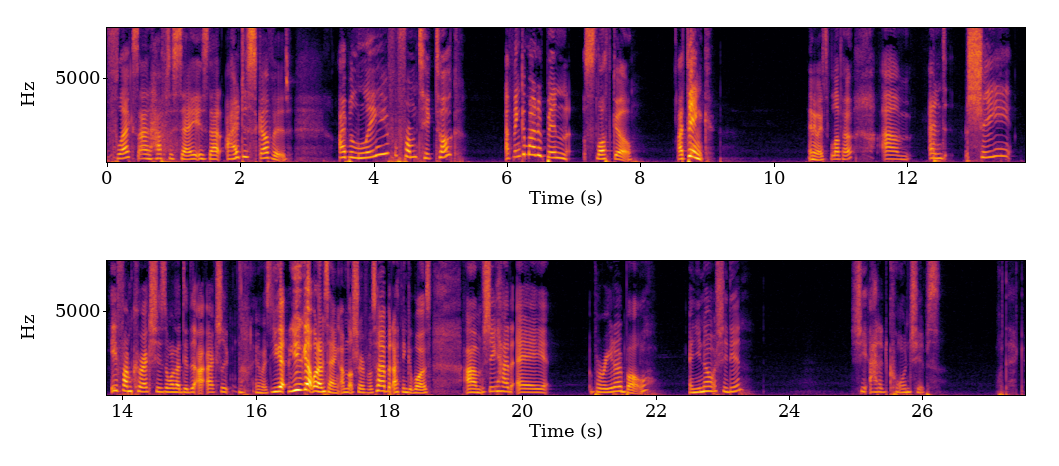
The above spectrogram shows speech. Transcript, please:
flex I'd have to say is that I discovered, I believe from TikTok, I think it might have been Sloth Girl. I think. Anyways, love her. Um, and she, if I'm correct, she's the one that did it. I actually, anyways, you get you get what I'm saying. I'm not sure if it was her, but I think it was. Um, she had a burrito bowl, and you know what she did? She added corn chips. What the heck?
